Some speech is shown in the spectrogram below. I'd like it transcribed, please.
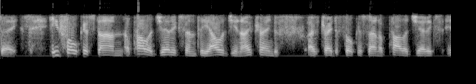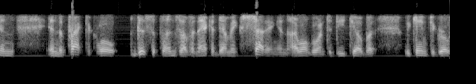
say. He focused on apologetics and theology, and I've tried to f- I've tried to focus on apologetics in in the practical disciplines of an academic setting. And I won't go into detail, but we came to Grove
